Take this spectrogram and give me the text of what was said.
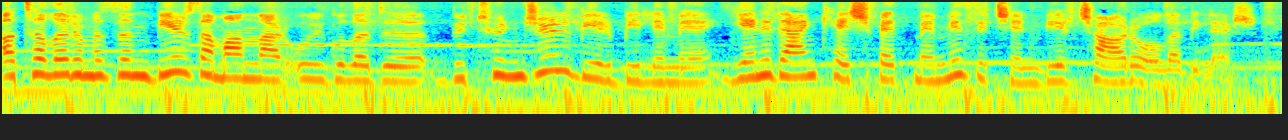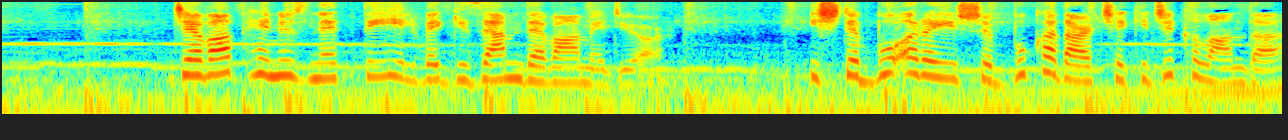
atalarımızın bir zamanlar uyguladığı bütüncül bir bilimi yeniden keşfetmemiz için bir çağrı olabilir. Cevap henüz net değil ve gizem devam ediyor. İşte bu arayışı bu kadar çekici kılan da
